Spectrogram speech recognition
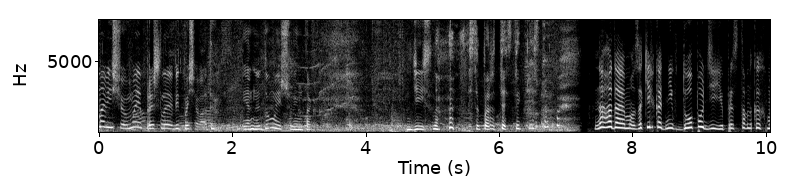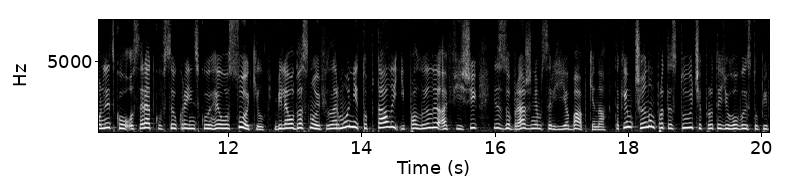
Навіщо ми прийшли відпочивати? Я не думаю, що він так дійсно сепаратист якийсь там. Нагадаємо, за кілька днів до події представники Хмельницького осередку Всеукраїнської геосокіл біля обласної філармонії топтали і палили афіші із зображенням Сергія Бабкіна, таким чином протестуючи проти його виступів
